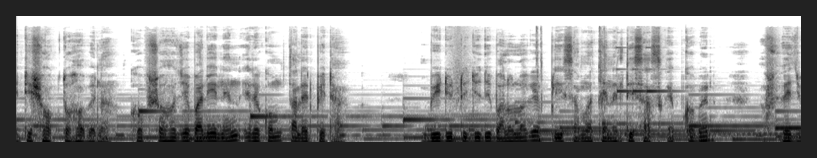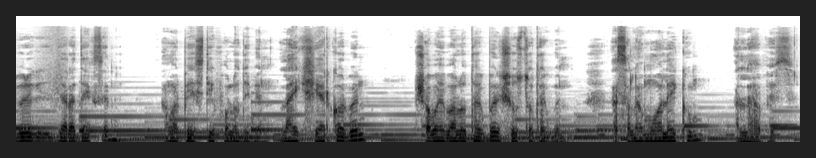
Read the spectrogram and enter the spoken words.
এটি শক্ত হবে না। খুব সহজে বানিয়ে নেন এরকম তালের পিঠা। ভিডিওটি যদি ভালো লাগে প্লিজ আমার চ্যানেলটি সাবস্ক্রাইব করবেন। ফেসবুকে যারা দেখছেন, আমার পেজটি ফলো দিবেন। লাইক শেয়ার করবেন। সবাই ভালো থাকবেন, সুস্থ থাকবেন। আসসালামু আলাইকুম। আল্লাহ হাফেজ।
